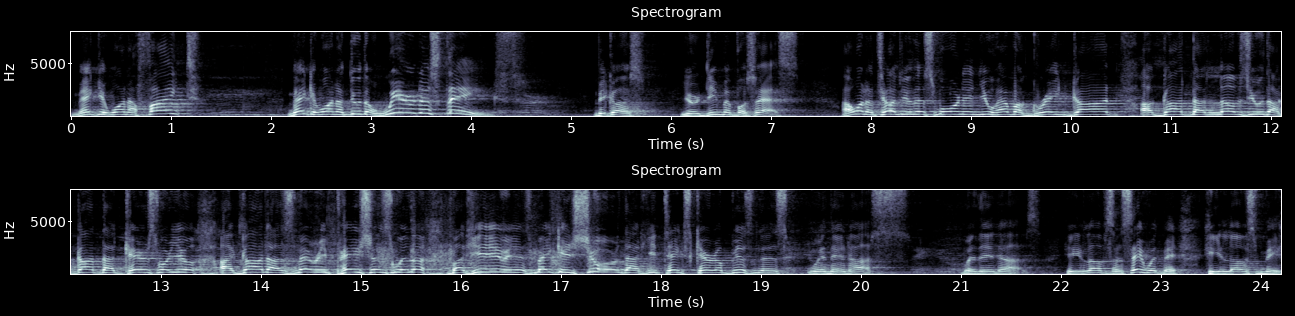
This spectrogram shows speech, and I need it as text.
make you want to fight, make you want to do the weirdest things because you're demon possessed. I want to tell you this morning you have a great God, a God that loves you, a God that cares for you, a God that's very patient with us, but He is making sure that He takes care of business within us. Within us. He loves us. Say with me, He loves me.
